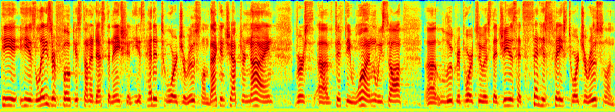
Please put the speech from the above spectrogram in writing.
He, he is laser focused on a destination. He is headed toward Jerusalem. Back in chapter 9, verse uh, 51, we saw uh, Luke report to us that Jesus had set his face toward Jerusalem.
